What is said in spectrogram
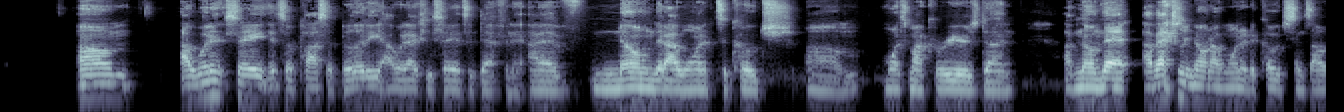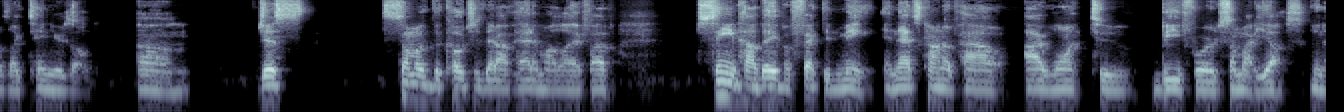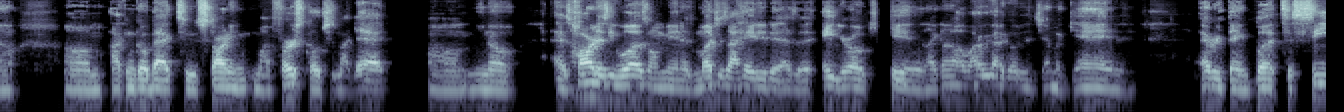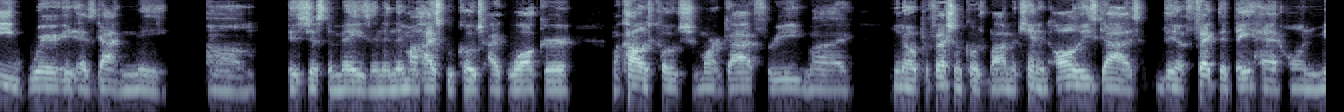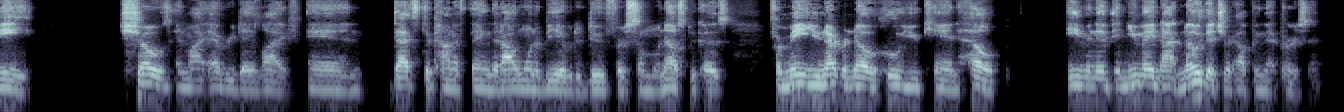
Um, I wouldn't say it's a possibility. I would actually say it's a definite. I have known that I wanted to coach um, once my career is done. I've known that. I've actually known I wanted to coach since I was like 10 years old. Um, just some of the coaches that I've had in my life, I've seen how they've affected me. And that's kind of how I want to be for somebody else. You know, um, I can go back to starting my first coach is my dad. Um, you know, as hard as he was on me and as much as I hated it as an eight year old kid, like, oh, why do we got to go to the gym again and everything? But to see where it has gotten me um, is just amazing. And then my high school coach, Ike Walker, my college coach, Mark Gottfried, my you know, professional coach Bob MacKinnon, all these guys, the effect that they had on me shows in my everyday life. And that's the kind of thing that I want to be able to do for someone else because for me, you never know who you can help, even if, and you may not know that you're helping that person.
